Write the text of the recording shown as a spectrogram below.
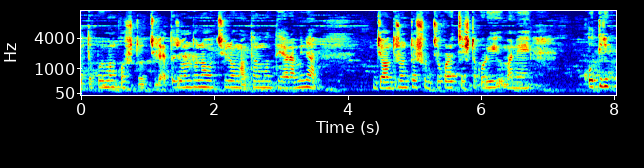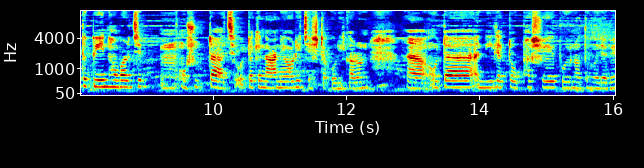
এত পরিমাণ কষ্ট হচ্ছিল, এত যন্ত্রণা হচ্ছিল মাথার মধ্যে। আর আমি না যন্ত্রণাটা সহ্য করার চেষ্টা করি মানে অতিরিক্ত পেন হবার যে ওষুধটা আছে, ওটাকে না নেওয়ারই চেষ্টা করি। কারণ ওটা নিলে একটা অভ্যাস হয়ে পরিণত হয়ে যাবে।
